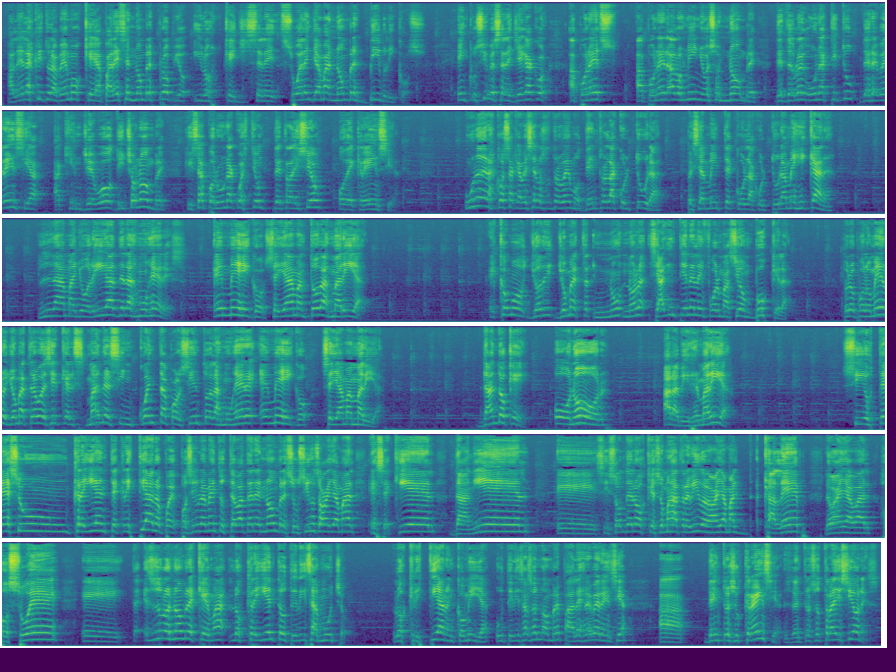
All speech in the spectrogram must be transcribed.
al leer la escritura vemos que aparecen nombres propios y los que se le suelen llamar nombres bíblicos. Inclusive se les llega a poner, a poner a los niños esos nombres, desde luego una actitud de reverencia a quien llevó dicho nombre, quizás por una cuestión de tradición o de creencia. Una de las cosas que a veces nosotros vemos dentro de la cultura, especialmente con la cultura mexicana, la mayoría de las mujeres en México se llaman todas María. Es como yo, yo me no, no si alguien tiene la información, búsquela. Pero por lo menos yo me atrevo a decir que el, más del 50% de las mujeres en México se llaman María. Dando qué? Honor a la Virgen María si usted es un creyente cristiano, pues posiblemente usted va a tener nombre. Sus hijos se van a llamar Ezequiel, Daniel. Eh, si son de los que son más atrevidos, le van a llamar Caleb, le van a llamar Josué. Eh, esos son los nombres que más los creyentes utilizan mucho. Los cristianos, en comillas, utilizan esos nombres para darles reverencia a, dentro de sus creencias, dentro de sus tradiciones.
